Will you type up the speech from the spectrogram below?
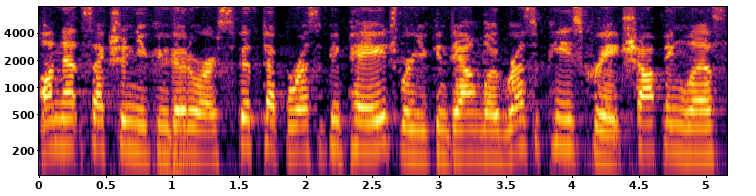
On that section, you can go to our Spiffed Up recipe page where you can download recipes, create shopping lists,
